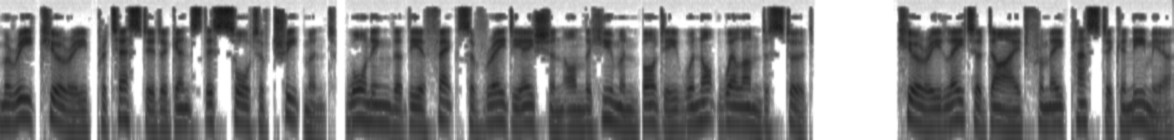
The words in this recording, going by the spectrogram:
Marie Curie protested against this sort of treatment, warning that the effects of radiation on the human body were not well understood. Curie later died from aplastic anemia,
